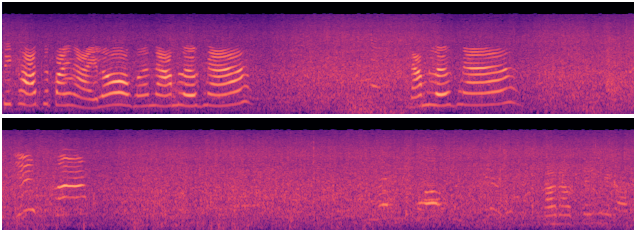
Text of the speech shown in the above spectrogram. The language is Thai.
สิครับจะไปไหนโลกแล้วน้ำลึกนะ น้ำลึกนะน้นลยหรอ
